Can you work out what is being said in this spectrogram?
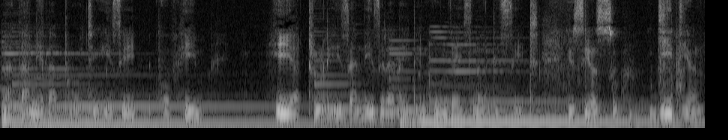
Nathanael approaching, he said of him, Here truly is an Israelite in whom there is no deceit. You see also Gideon,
